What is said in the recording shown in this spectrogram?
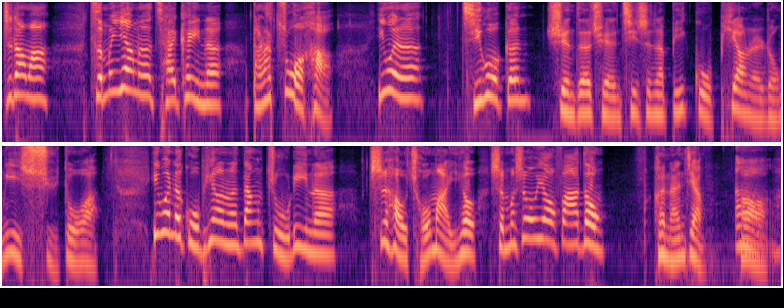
知道吗？怎么样呢，才可以呢把它做好？因为呢，期货跟选择权其实呢比股票呢容易许多啊。因为呢，股票呢当主力呢吃好筹码以后，什么时候要发动很难讲哦。嗯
